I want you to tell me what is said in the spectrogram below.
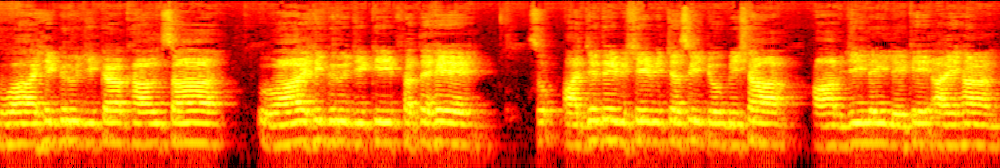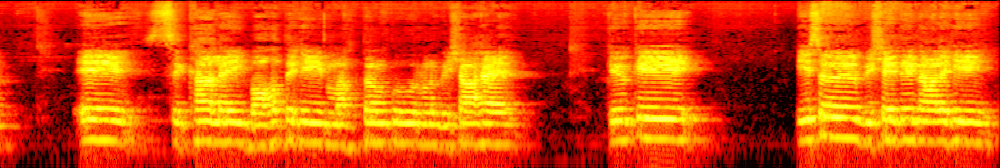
ਵਾਹਿਗੁਰੂ ਜੀ ਕਾ ਖਾਲਸਾ, ਵਾਹਿਗੁਰੂ ਜੀ ਕੀ ਫਤਿਹ। ਸੋ ਅੱਜ ਦੇ ਵਿਸ਼ੇ ਵਿੱਚ ਅਸੀਂ ਜੋ ਵਿਸ਼ਾ ਆਪ ਜੀ ਲਈ ਲੈ ਕੇ ਆਏ ਹਾਂ, ਇਹ ਸਿੱਖਾਂ ਲਈ ਬਹੁਤ ਹੀ ਮਹੱਤਵਪੂਰਨ ਵਿਸ਼ਾ ਹੈ, ਕਿਉਂਕਿ ਇਸ ਵਿਸ਼ੇ ਦੇ ਨਾਲ ਹੀ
